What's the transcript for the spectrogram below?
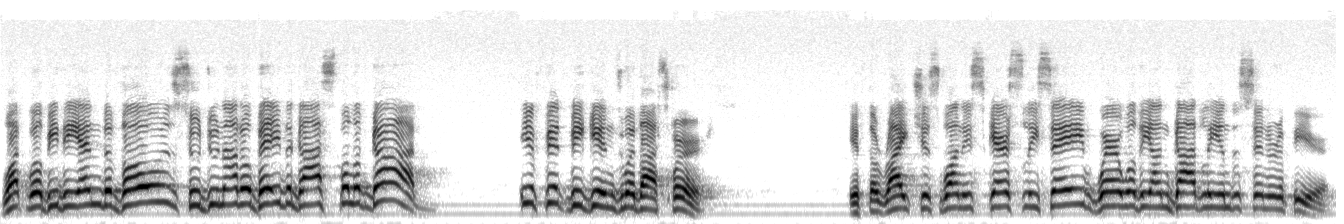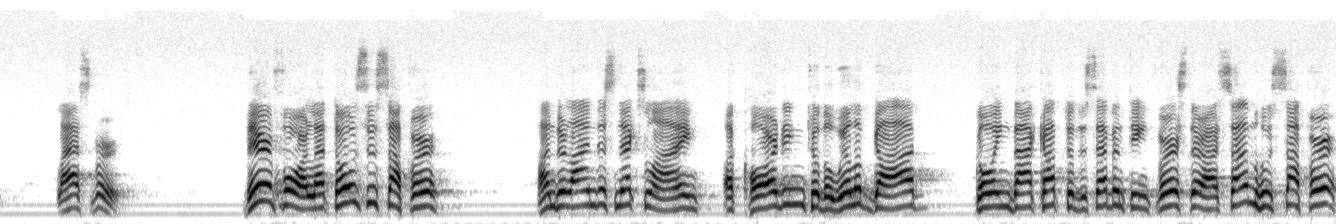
What will be the end of those who do not obey the gospel of God? If it begins with us first. If the righteous one is scarcely saved, where will the ungodly and the sinner appear? Last verse. Therefore, let those who suffer, underline this next line, according to the will of God, Going back up to the 17th verse, there are some who suffer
